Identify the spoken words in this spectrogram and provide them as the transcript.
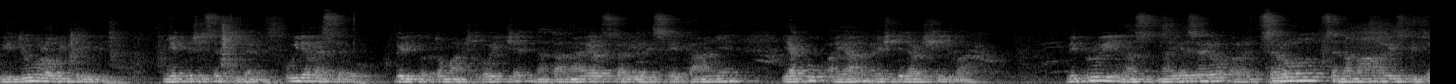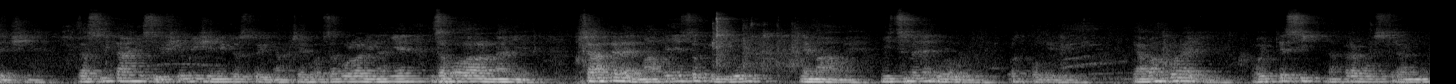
jdu lovit ryby. Někteří se přidali, půjdeme s tebou. Byli to Tomáš Dvojče, Natanael z Galilejské káně, Jakub a Jan a ještě další dva. Vyplují na, na jezero, ale celou noc se namáhali zbytečně. Za svítání si všimli, že někdo stojí na břehu a zavolali na ně, zavolal na ně. Přátelé, máte něco k jídlu? Nemáme. Nic jsme neulovili. Odpověděli. Já vám poradím. Hoďte si na pravou stranu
